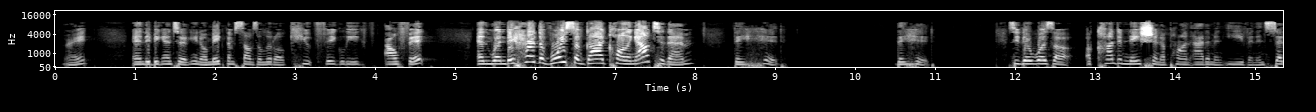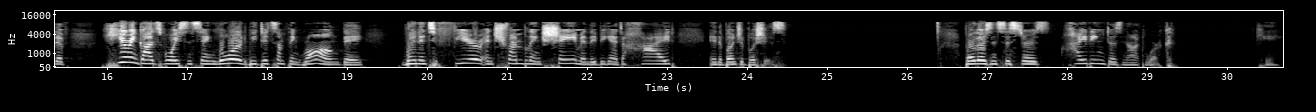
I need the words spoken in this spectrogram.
right? And they began to, you know, make themselves a little cute fig leaf outfit. And when they heard the voice of God calling out to them, they hid. They hid. See, there was a, a condemnation upon Adam and Eve, and instead of hearing God's voice and saying, Lord, we did something wrong, they went into fear and trembling, shame, and they began to hide in a bunch of bushes. Brothers and sisters, hiding does not work. Okay.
